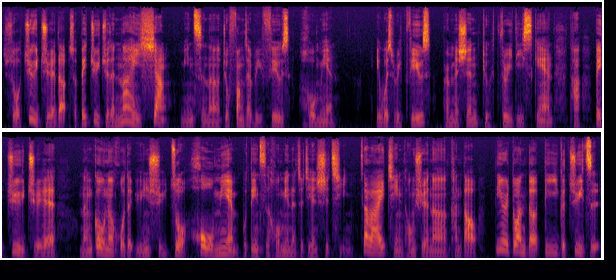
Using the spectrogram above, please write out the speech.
所拒绝的，所被拒绝的那一项名词呢，就放在 refuse 后面。It was refused permission to 3D scan。它被拒绝能够呢获得允许做后面不定词后面的这件事情。再来，请同学呢看到。第二段的第一个句子，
